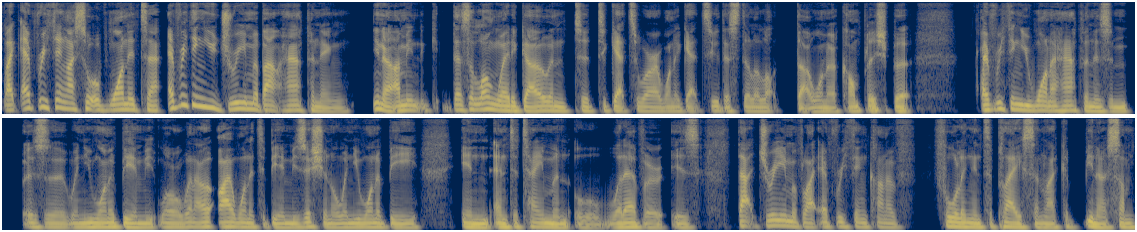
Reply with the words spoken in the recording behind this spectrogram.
like everything I sort of wanted to, everything you dream about happening. You know, I mean, there's a long way to go, and to to get to where I want to get to, there's still a lot that I want to accomplish. But everything you want to happen is a as a, when you want to be a or when I, I wanted to be a musician or when you want to be in entertainment or whatever is that dream of like everything kind of falling into place and like a you know some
